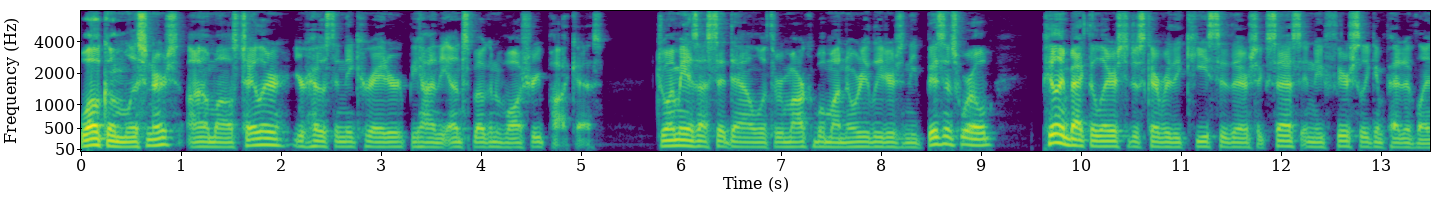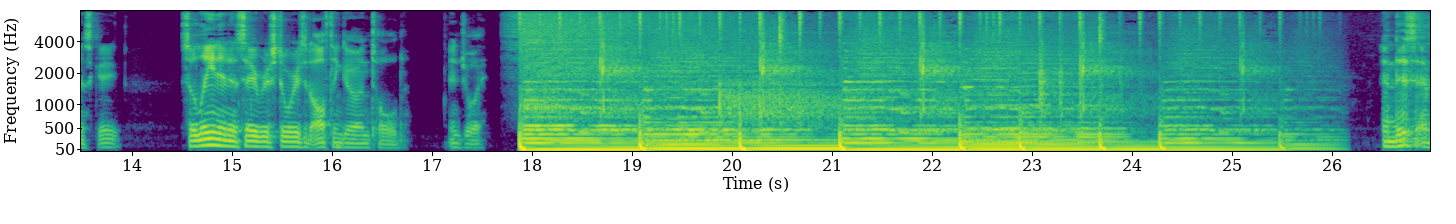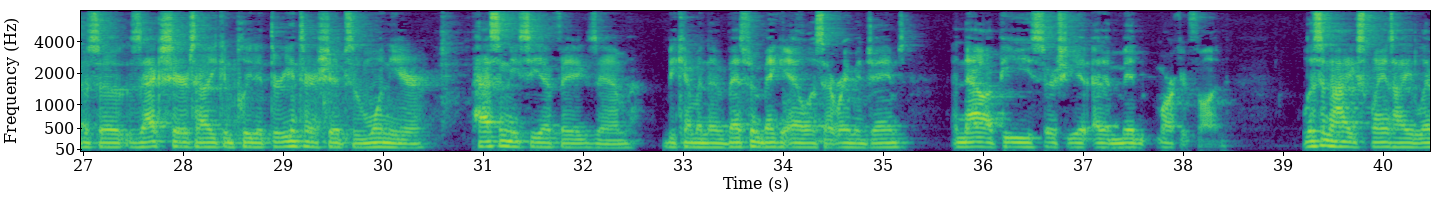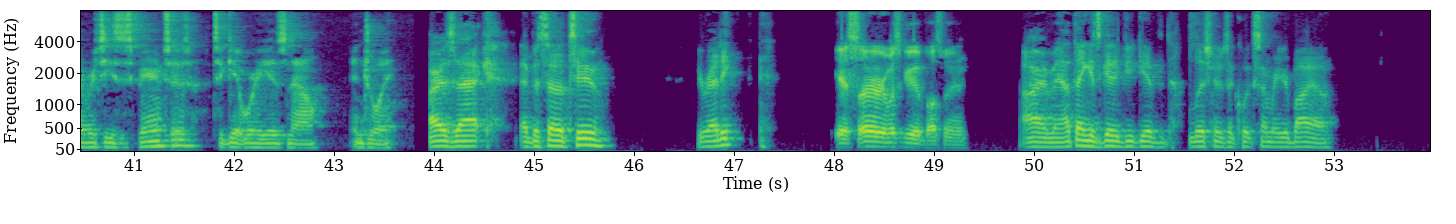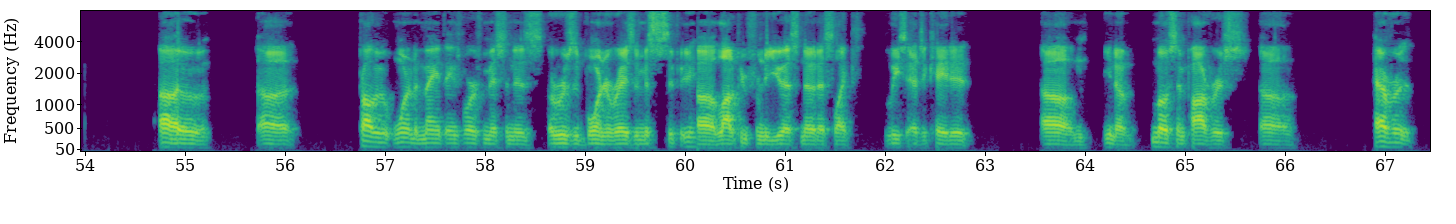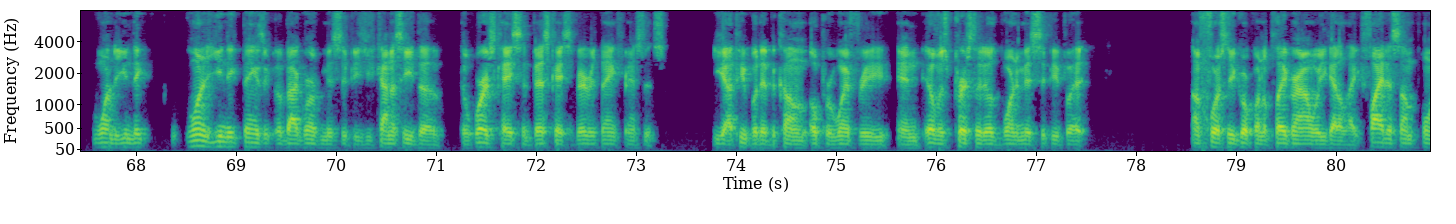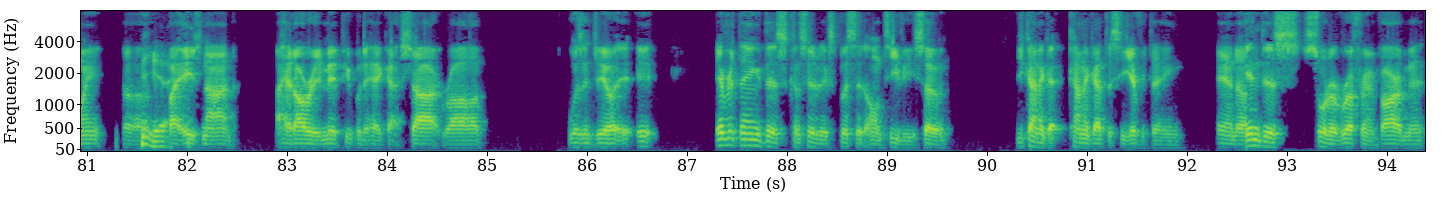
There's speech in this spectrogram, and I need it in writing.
Welcome, listeners. I'm Miles Taylor, your host and the creator behind the Unspoken Wall Street podcast. Join me as I sit down with remarkable minority leaders in the business world, peeling back the layers to discover the keys to their success in a fiercely competitive landscape. So lean in and savor stories that often go untold. Enjoy. In this episode, Zach shares how he completed three internships in one year, passing the CFA exam, becoming an investment banking analyst at Raymond James, and now a PE associate at a mid market fund. Listen to how he explains how he leveraged these experiences to get where he is now. Enjoy. All right, Zach, episode two. You ready? Yes, sir. What's good, boss man? All right, man. I think it's good if you give listeners a quick summary of your bio. Uh, uh, probably one of the main things worth mentioning is originally born and raised in Mississippi. Uh, a lot of people from the U.S. know that's like least educated, um, you know, most impoverished. Uh, however, one of the unique one of the unique things about growing up in Mississippi is you kind of see the the worst case and best case of everything. For instance, you got people that become Oprah Winfrey and Elvis Presley that was born in Mississippi, but unfortunately, you grew up on the playground where you got to like fight at some point. Uh, yeah. By age nine, I had already met people that had got shot, robbed, was in jail. It, it everything that's considered explicit on TV. So you kind of got kind of got to see everything. And uh, in this sort of rougher environment,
